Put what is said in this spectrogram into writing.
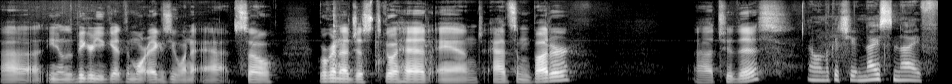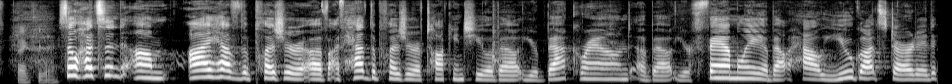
Uh, you know, the bigger you get, the more eggs you want to add. So we're gonna just go ahead and add some butter uh, to this. Oh, look at you, nice knife. Thank you. So Hudson, um, I have the pleasure of I've had the pleasure of talking to you about your background, about your family, about how you got started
